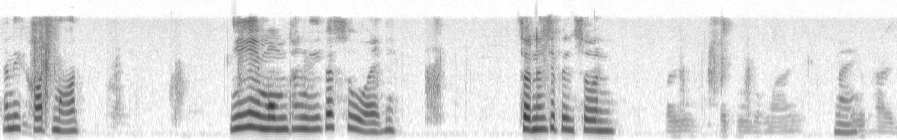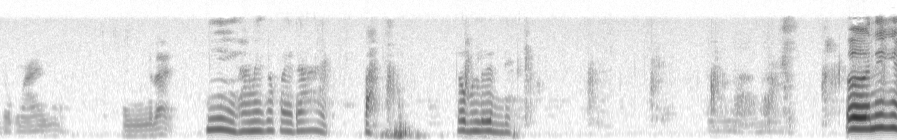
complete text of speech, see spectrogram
อันนี้คอสมอส นี่มุมทางนี้ก็สวยนี่โซนนั้นจะเป็นโซนไปไปดูดอกไม้ไหนไปถ่ายดอกไม้เนี่ยตรงนี้ก็ได้ นี่ทางนี้ก็ไปได้ไปร่มรื่นดิเออ นี่ไง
